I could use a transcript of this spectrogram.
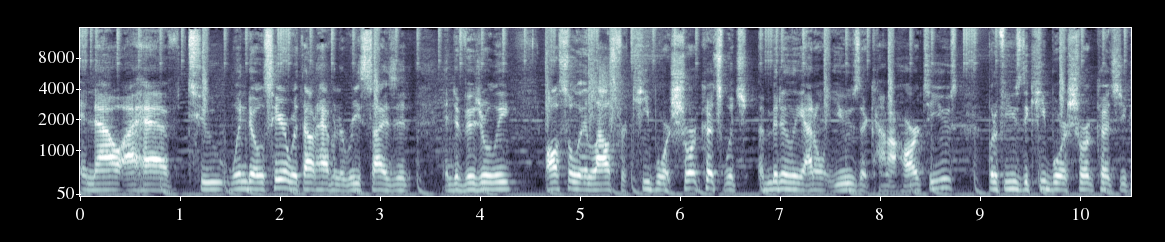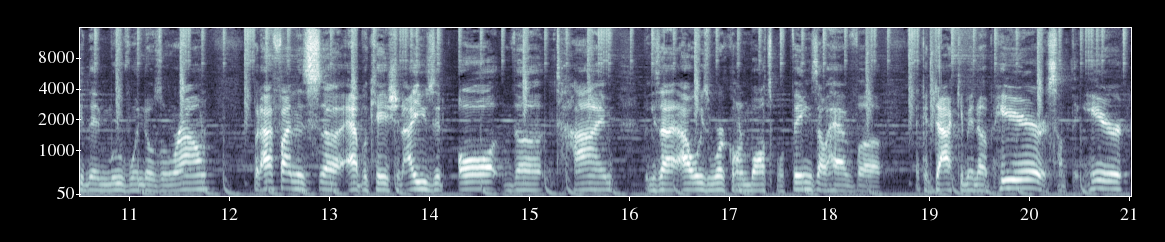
and now I have two windows here without having to resize it individually. Also, it allows for keyboard shortcuts, which admittedly I don't use. They're kind of hard to use. But if you use the keyboard shortcuts, you can then move windows around. But I find this uh, application, I use it all the time because I always work on multiple things. I'll have uh, like a document up here or something here,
